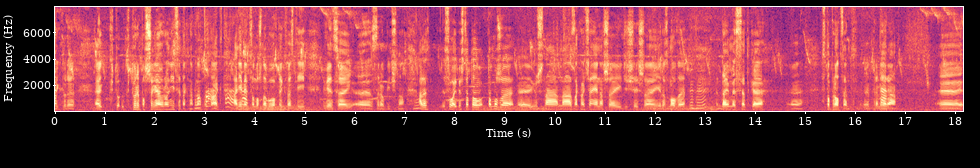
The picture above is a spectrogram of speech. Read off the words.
Tak. który, któ- który postrzegają rolnicy tak naprawdę, tak, tak? tak, A nie wiem, tak. co można było w tej kwestii więcej e, zrobić. No. Ale słuchaj, wiesz co, to, to może e, już na, na zakończenie naszej dzisiejszej rozmowy Mhm. dajmy setkę e, 100% premiera Tak. e,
